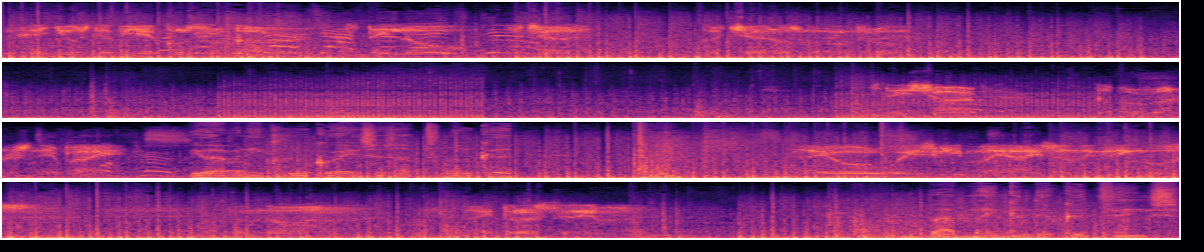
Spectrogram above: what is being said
We can use the vehicles for cover. Stay low. Watch out. Got shadows moving through. Stay sharp. Couple runners nearby. You have any clue Graves was up to no good? I always keep my eyes on the gringos. But no, I trusted him. Bad men can do good things.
